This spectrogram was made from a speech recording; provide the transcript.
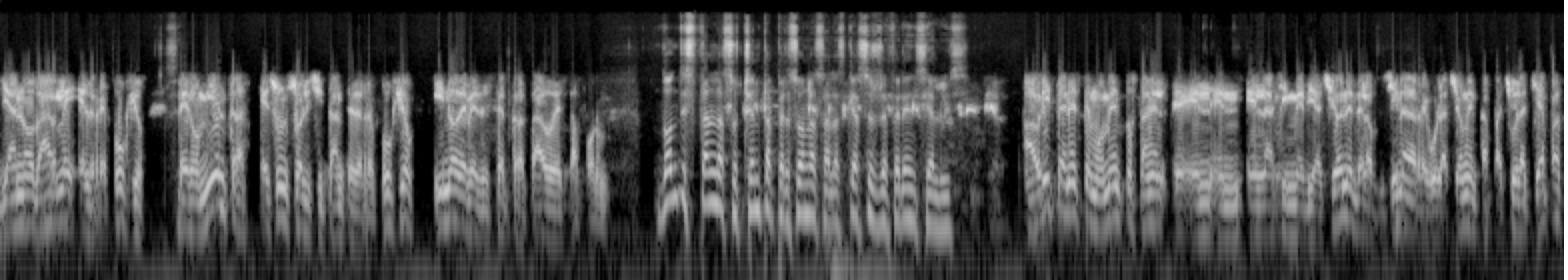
ya no darle el refugio. Pero mientras es un solicitante de refugio y no debe de ser tratado de esta forma. ¿Dónde están las 80 personas a las que haces referencia, Luis? Ahorita en este momento están en, en- en- en las inmediaciones de la Oficina de Regulación en Tapachula, Chiapas,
